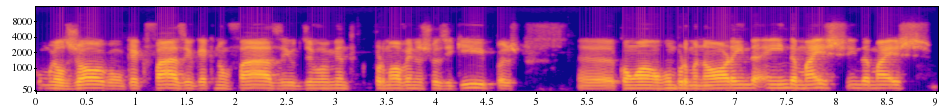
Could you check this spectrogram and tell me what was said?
como eles jogam, o que é que fazem, o que é que não fazem, o desenvolvimento que promovem nas suas equipas, uh, com algum pormenor, ainda, ainda mais, ainda mais uh,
